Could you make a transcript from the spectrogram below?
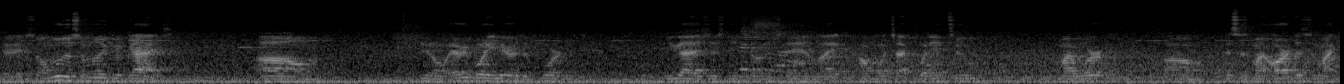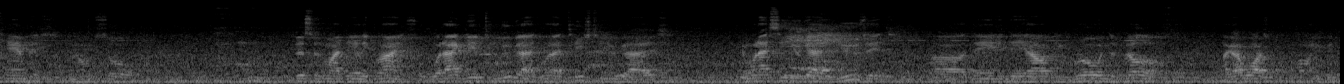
Okay, so I'm losing some really good guys. Um, you know, everybody here is important. You guys just need to understand like how much I put into my work. Um, this is my art. This is my canvas. You know, so this is my daily grind. So what I give to you guys, what I teach to you guys, and when I see you guys use it uh, day in and day out and grow and develop, like I watched, how long you been?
